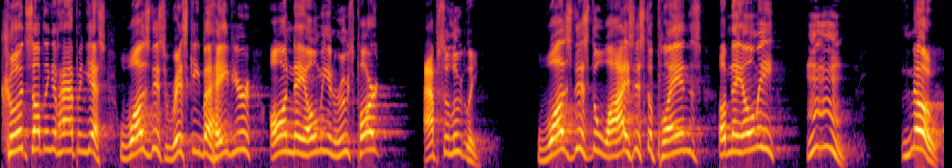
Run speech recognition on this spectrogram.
Could something have happened? Yes. Was this risky behavior on Naomi and Ruth's part? Absolutely. Was this the wisest of plans of Naomi? Mm-mm. No.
